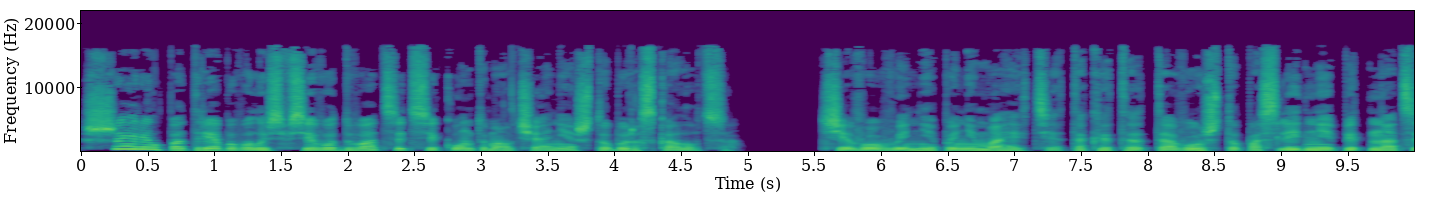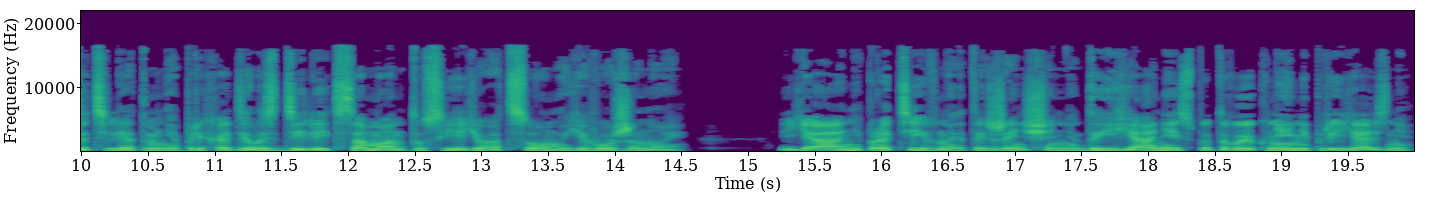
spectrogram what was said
Шерил потребовалось всего 20 секунд молчания, чтобы расколоться. Чего вы не понимаете, так это того, что последние пятнадцать лет мне приходилось делить Саманту с ее отцом и его женой. Я не противна этой женщине, да и я не испытываю к ней неприязни.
